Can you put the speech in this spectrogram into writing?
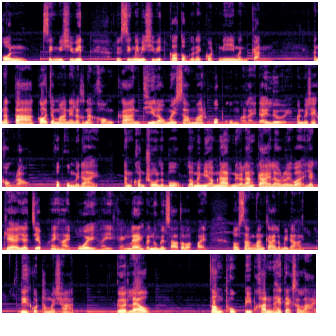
คนสิ่งมีชีวิต หรือสิ่งไม่มีชีวิตก็ตกอยู่ในกฎนี้เหมือนกัน อนัตตาก็จะมาในลักษณะของการที่เราไม่สามารถควบคุมอะไรได้เลย มันไม่ใช่ของเรา ควบคุมไม่ได้ uncontrollable เราไม่มีอำนาจเหนือร่างกายเราเลยว่า อย่าแก่อย่าเจ็บให้หายป่วย ให้แข็งแรงเป็นหนุ่มเป็นสาวตลอดไป เราสั่งร่างกายเราไม่ได้ นี่คือกฎธรรมชาติ เกิดแล้วต้องถูกบีบคั้นให้แตกสลาย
